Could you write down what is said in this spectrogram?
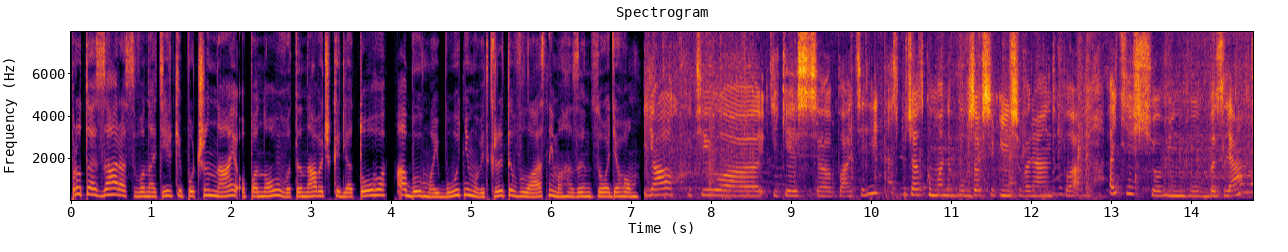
Проте зараз вона тільки починає опановувати навички для того, аби в майбутньому відкрити власний магазин з одягом. Я хотіла якесь е, плаття літнє. Спочатку в мене був зовсім інший варіант плаття, що він був без ляму,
